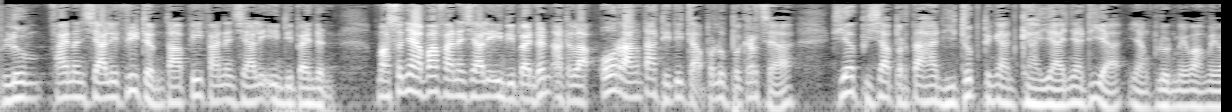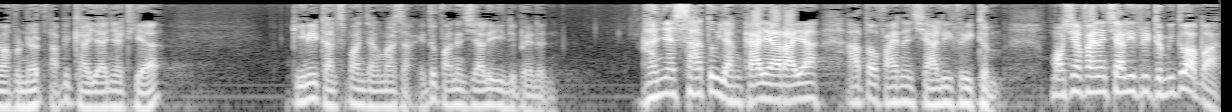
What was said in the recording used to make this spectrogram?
Belum financially freedom tapi financially independent. Maksudnya apa financially independent adalah orang tadi tidak perlu bekerja, dia bisa bertahan hidup dengan gayanya dia yang belum mewah-mewah benar tapi gayanya dia. Kini dan sepanjang masa itu financially independent. Hanya satu yang kaya raya atau financially freedom. Maksudnya financially freedom itu apa?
